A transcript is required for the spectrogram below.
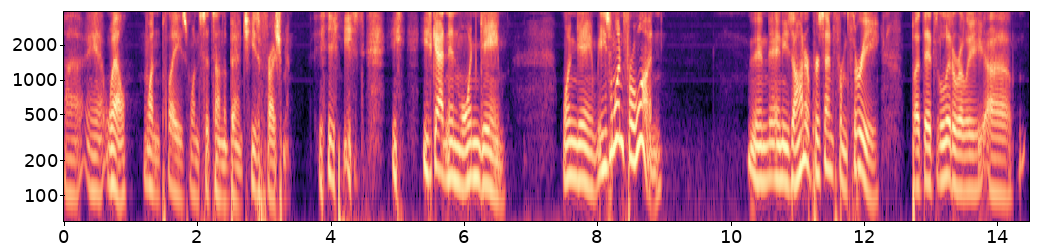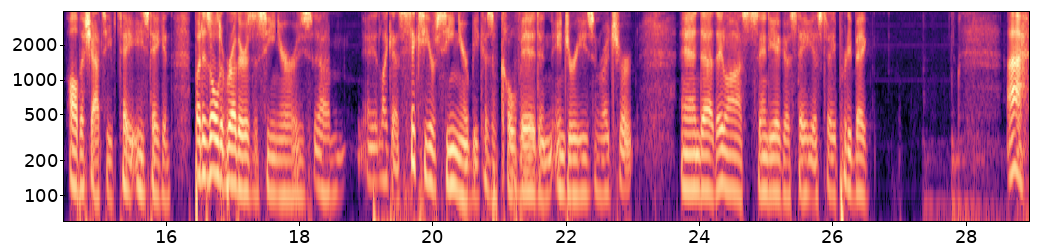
Uh, and, well, one plays, one sits on the bench. He's a freshman. he's he, he's gotten in one game, one game. He's one for one, and and he's hundred percent from three, but that's literally uh, all the shots he's ta- he's taken. But his older brother is a senior. He's um, like a six year senior because of COVID and injuries and red shirt, and uh, they lost San Diego State yesterday, pretty big. Ah,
